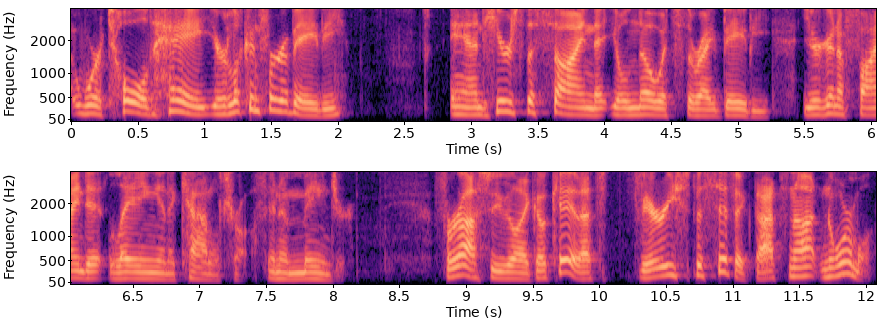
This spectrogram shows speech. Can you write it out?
were told, hey, you're looking for a baby, and here's the sign that you'll know it's the right baby, you're going to find it laying in a cattle trough, in a manger. For us, we'd be like, okay, that's very specific. That's not normal.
